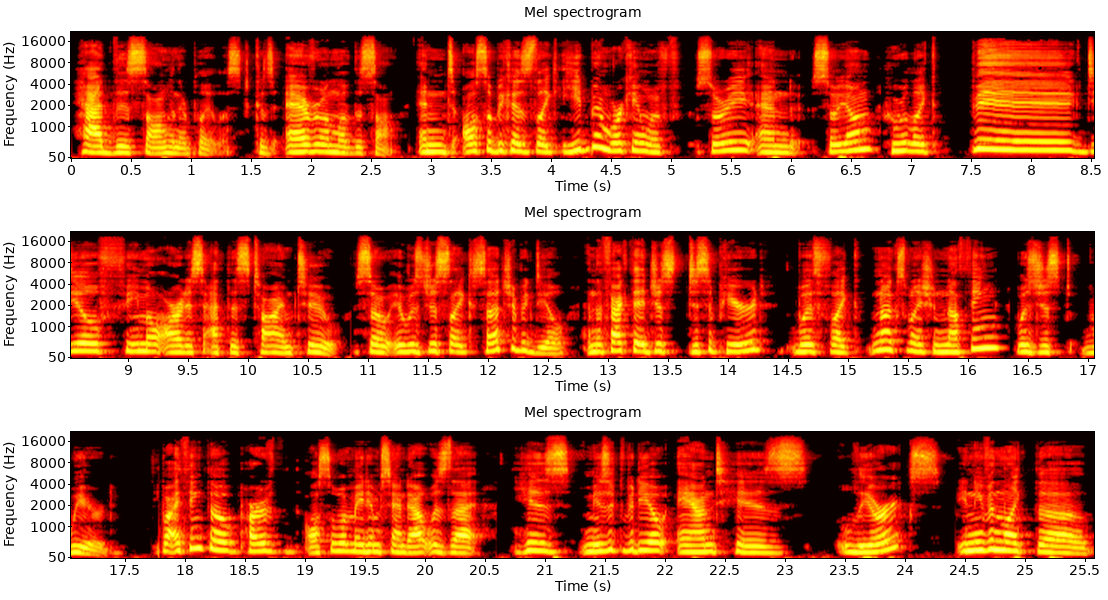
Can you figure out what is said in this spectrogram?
had this song in their playlist because everyone loved this song, and also because like he'd been working with Suri and Soyeon, who were like big deal female artists at this time too. So it was just like such a big deal, and the fact that it just disappeared with like no explanation, nothing was just weird. But I think though part of also what made him stand out was that his music video and his lyrics and even like the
